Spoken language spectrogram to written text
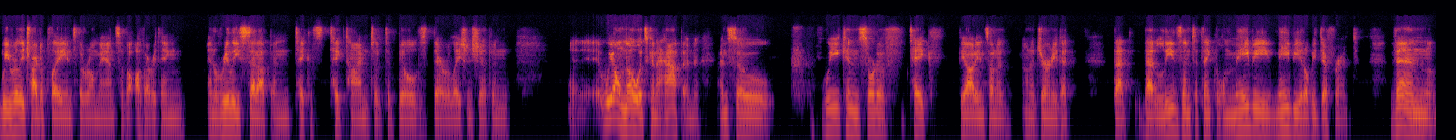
we really tried to play into the romance of, of everything and really set up and take take time to to build their relationship. And we all know what's going to happen. And so we can sort of take the audience on a on a journey that that that leads them to think well maybe maybe it'll be different then mm-hmm.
